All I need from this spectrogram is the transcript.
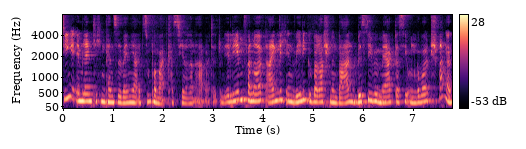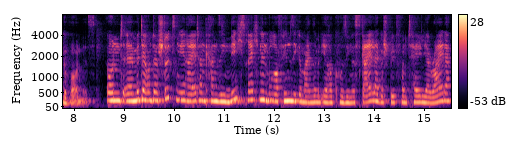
die im ländlichen Pennsylvania als Supermarktkassiererin arbeitet. Und ihr Leben verläuft eigentlich in wenig überraschenden Bahnen, bis sie bemerkt, dass sie ungewollt schwanger geworden ist. Und äh, mit der Unterstützung ihrer Eltern kann sie nicht rechnen, woraufhin sie gemeinsam mit ihrer Cousine Skylar, gespielt von Talia Ryder,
